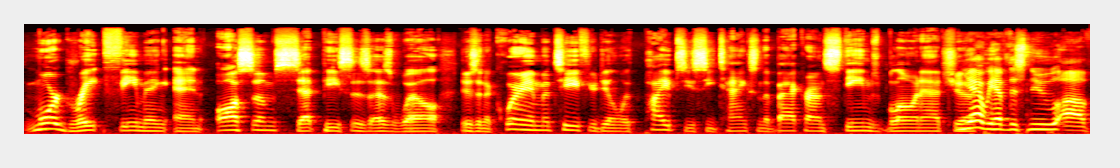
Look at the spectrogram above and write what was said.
More great theming and awesome set pieces as well. There's an aquarium motif. You're dealing with pipes. You see tanks in the background. Steam's blowing at you. Yeah, we have this new uh,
